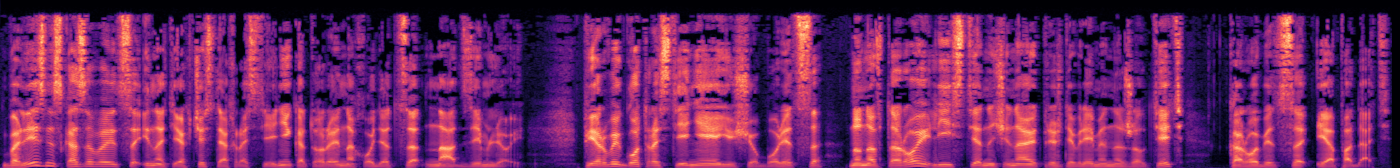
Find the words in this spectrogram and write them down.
болезнь сказывается и на тех частях растений, которые находятся над землей. Первый год растения еще борется, но на второй листья начинают преждевременно желтеть, коробиться и опадать.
